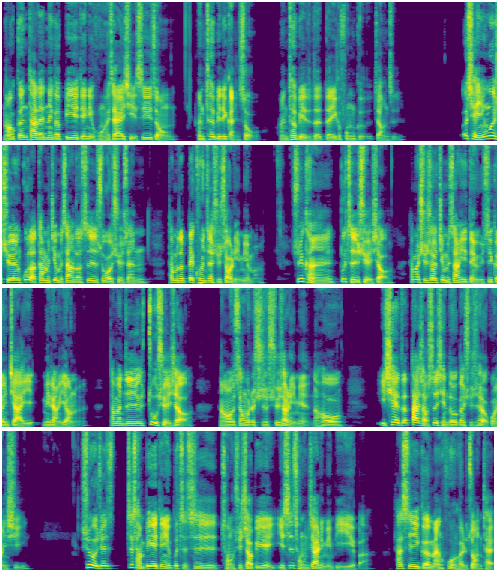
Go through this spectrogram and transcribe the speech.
然后跟他的那个毕业典礼混合在一起，是一种很特别的感受，很特别的的一个风格这样子。而且因为学园孤岛，他们基本上都是所有学生，他们都被困在学校里面嘛。所以可能不只是学校，他们学校基本上也等于是跟家一没两样了。他们就是住学校，然后生活在学学校里面，然后一切的大小事情都跟学校有关系。所以我觉得这场毕业典礼不只是从学校毕业，也是从家里面毕业吧。它是一个蛮混合的状态。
